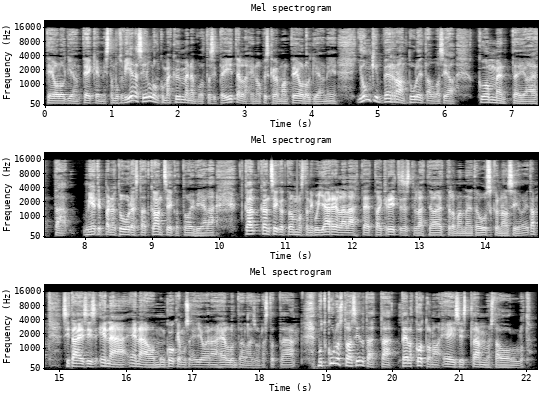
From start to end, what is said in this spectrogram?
teologian tekemistä, mutta vielä silloin, kun mä kymmenen vuotta sitten itse lähdin opiskelemaan teologiaa, niin jonkin verran tuli tällaisia kommentteja, että mietipä nyt uudestaan, että kantsiiko toi vielä, kantsiiko tuommoista niin järjellä lähteä tai kriittisesti lähteä ajattelemaan näitä uskon asioita. Sitä ei siis enää, enää ole, mun kokemus ei ole enää helluntalaisuudesta tämä. Mutta kuulostaa siltä, että teillä kotona ei siis tämmöistä ollut.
